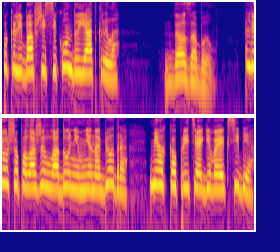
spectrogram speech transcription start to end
Поколебавшись секунду, я открыла. «Да, забыл». Лёша положил ладони мне на бедра, мягко притягивая к себе,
